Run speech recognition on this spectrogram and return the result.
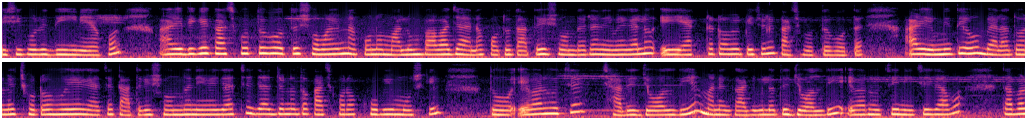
বেশি করে দিইনি এখন। আর এদিকে কাজ করতে করতে সময় না কোনো মালুম পাওয়া যায় না, কত তাড়াতাড়ি সন্ধ্যাটা নেমে গেল, এই একটা টবের পেছনে কাজ করতে করতে। আর এমনিতেও বেলা তো অনেক ছোট হয়ে গেছে, তাড়াতাড়ি সন্ধ্যা নেমে যাচ্ছে, যার জন্য তো কাজ করা খুবই মুশকিল। তো এবার হচ্ছে ছাদে জল দিয়ে মানে গাছগুলোতে জল দিয়ে এবার হচ্ছে নিচে যাব, তারপর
